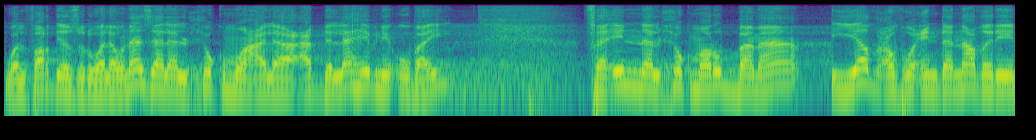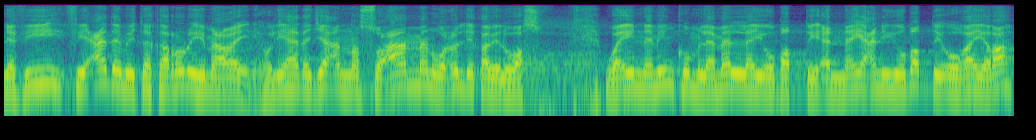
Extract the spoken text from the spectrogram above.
والفرد يزول. ولو نزل الحكم على عبد الله بن أبي فإن الحكم ربما يضعف عند الناظرين فيه في عدم تكرره مع غيره ولهذا جاء النص عاما وعلق بالوصف. وإن منكم لمن ليبطئن يعني يبطئ غيره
